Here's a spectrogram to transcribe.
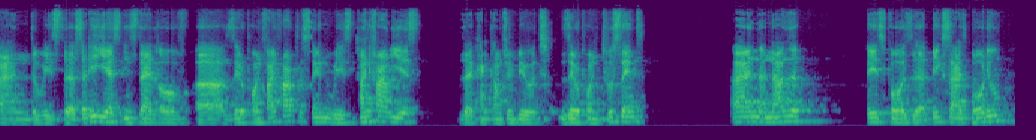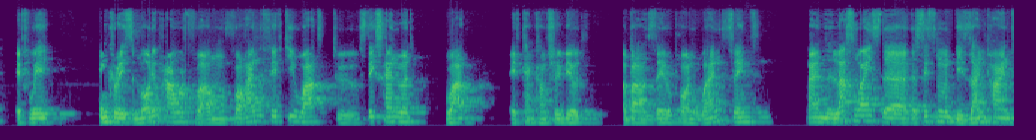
and with 30 years instead of uh, 0.55% with 25 years that can contribute 0.2 cents. And another is for the big size module. If we increase the module power from 450 watts to 600 watt, it can contribute about 0.1 cent. And the last one is the, the system design point.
